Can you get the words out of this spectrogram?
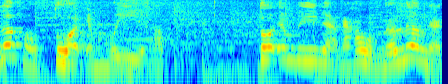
เรื่องของตัว MV ครับ ตัว MV เนี่ยนะครับผมเนื้อเรื่องเนี่ย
